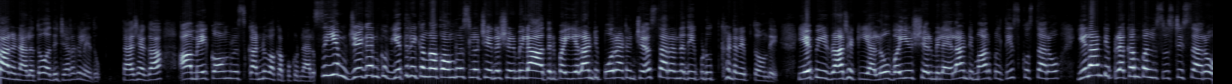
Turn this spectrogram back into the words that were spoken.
కారణాలతో అది జరగలేదు. తాజాగా ఆమె కాంగ్రెస్ కండువా కప్పుకున్నారు. సీఎం జగన్కు వ్యతిరేకంగా కాంగ్రెస్లో చేరిన షర్మిల అతనిపై ఎలాంటి పోరాటం చేస్తారన్నది ఇప్పుడు ఉత్కంఠ రేపుతోంది. ఏపీ రాజకీయాల్లో వైఎస్ షర్మిల ఎలాంటి మార్పులు తీసుకొస్తారో ఎలాంటి ప్రకంపనలు సృష్టిస్తారో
